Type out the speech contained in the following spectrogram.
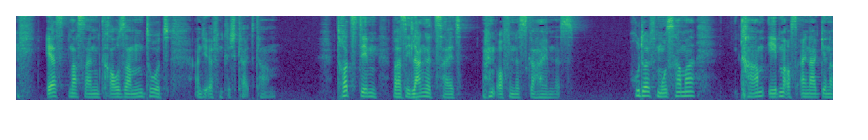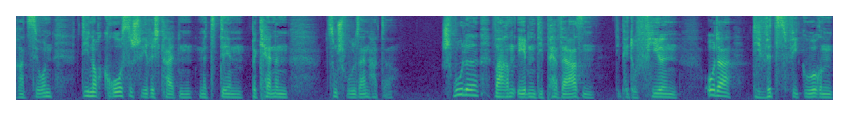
erst nach seinem grausamen Tod an die Öffentlichkeit kam. Trotzdem war sie lange Zeit ein offenes Geheimnis. Rudolf Mooshammer kam eben aus einer Generation, die noch große Schwierigkeiten mit dem Bekennen zum Schwulsein hatte. Schwule waren eben die Perversen, die Pädophilen oder die Witzfiguren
